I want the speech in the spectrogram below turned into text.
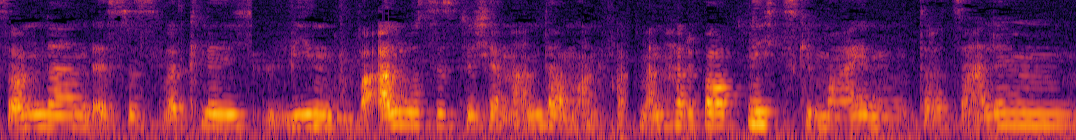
sondern es ist wirklich wie ein wahlloses Durcheinander am Anfang. Man hat überhaupt nichts gemein. Trotz allem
